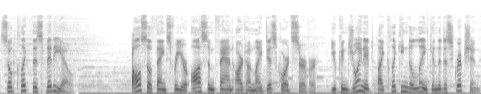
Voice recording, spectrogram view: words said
so click this video. Also thanks for your awesome fan art on my Discord server, you can join it by clicking the link in the description.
